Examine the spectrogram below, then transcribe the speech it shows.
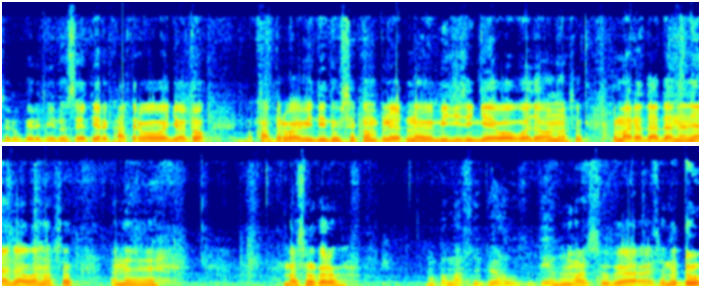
શરૂ કરી દીધો છે. અત્યારે ખાતર વાવવા ગયો હતો તો ખાતર વાવી દીધું છે કમ્પ્લીટ ને હવે બીજી જગ્યાએ વાવવા જવાનો છું. એ મારા દાદાને ત્યાં જવાનો છું. અને બસ શું કરો? મરસું ભેળવું છું ને તું?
